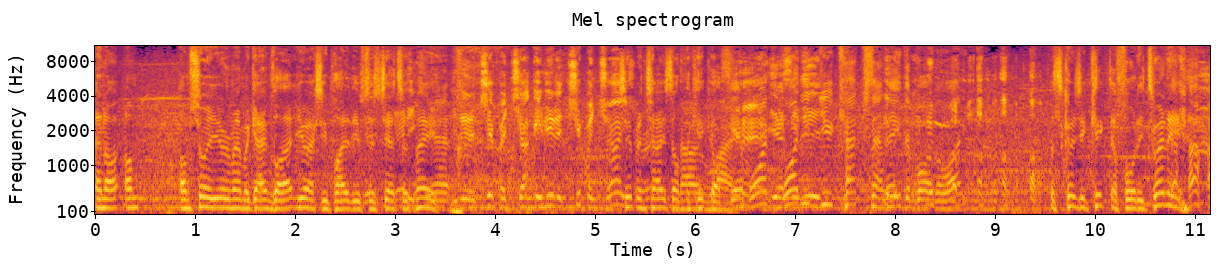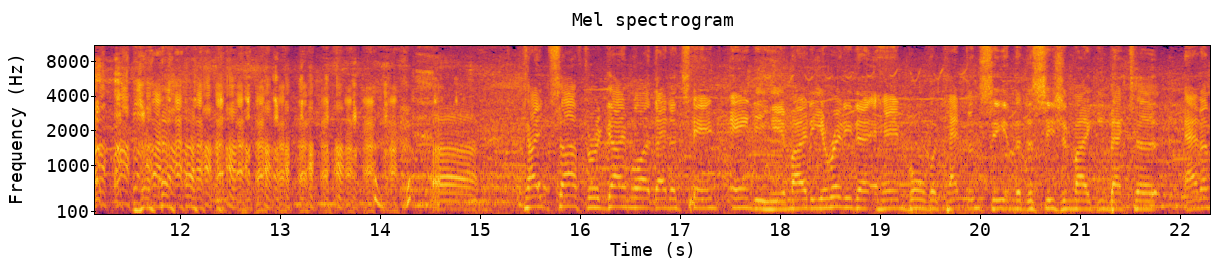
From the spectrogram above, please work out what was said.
And I, I'm I'm sure you remember games like that. You actually played the Ipswich Jets with me. He did a chip and, ch- he did a chip and chase. Chip and chase off No the kickoff. way. Yeah, why, Yes, why did did. you catch that either, by the way? It's because you kicked a 40-20. Uh, Capes, after a game like that, it's An- Andy here, mate. Are you ready to handball the captaincy and the decision making back to Adam?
